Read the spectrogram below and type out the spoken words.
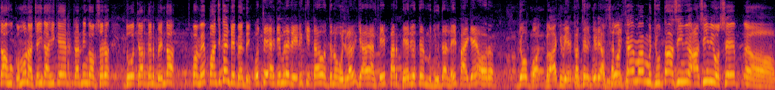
ਦਾ ਹੁਕਮ ਹੋਣਾ ਚਾਹੀਦਾ ਸੀ ਕਿ ਰਿਟਰਨਿੰਗ ਅਫਸਰ 2-4 ਦਿਨ ਬਹਿੰਦਾ, ਭਾਵੇਂ 5 ਘੰਟੇ ਬਹਿੰਦੇ। ਉੱਥੇ ਐਸਡੀਐਮ ਨੇ ਰੇਡ ਕੀਤਾ, ਉਹ ਦਿਨ ਔਜਲਾ ਵੀ ਗਿਆ ਐਮਪੀ ਪਰ ਫਿਰ ਵੀ ਉੱਥੇ ਮੌਜੂਦਾ ਨਹੀਂ ਪਾਏ ਗਏ ਔਰ ਜੋ ਬ- ਬਲਾਕ ਵੇਰਕਾ ਉੱਥੇ ਜਿਹੜੇ ਅਫਸਰ ਉਸ ਟਾਈਮ ਮੌਜੂਦਾ ਅਸੀਂ ਵੀ ਅਸੀਂ ਵੀ ਉਸੇ ਅਹ,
